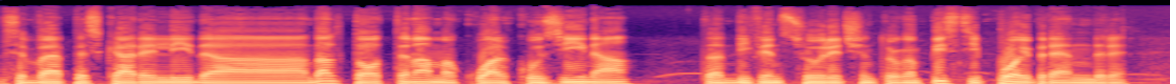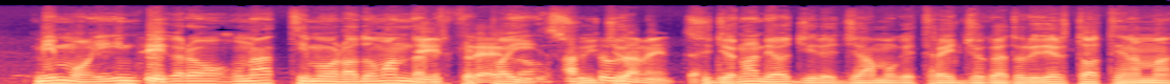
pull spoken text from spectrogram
se vai a pescare lì da- dal Tottenham qualcosina da difensori e centrocampisti puoi prendere Mimmo, integro un attimo la domanda Sì, perché prego, poi sui, gio- sui giornali oggi leggiamo che tra i giocatori del Tottenham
